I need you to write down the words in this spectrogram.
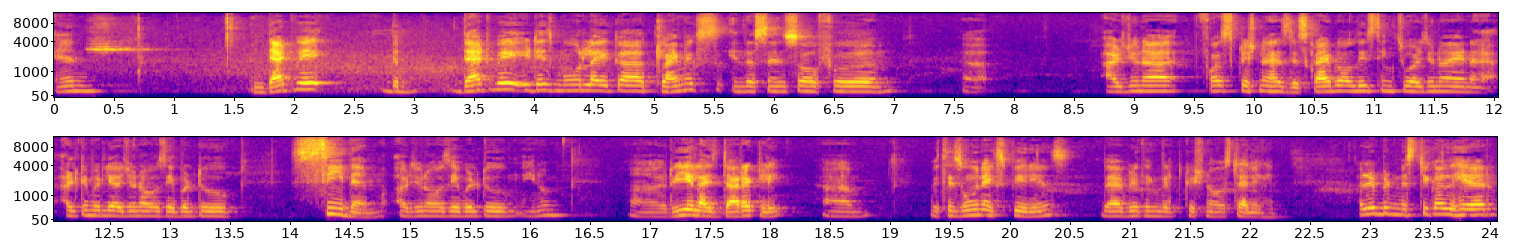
And that way the that way it is more like a climax in the sense of uh, uh, Arjuna first Krishna has described all these things to Arjuna and ultimately Arjuna was able to see them. Arjuna was able to you know uh, realize directly um, with his own experience the everything that Krishna was telling him a little bit mystical here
